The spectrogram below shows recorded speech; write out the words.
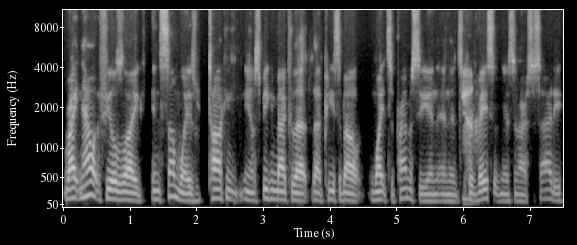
right now it feels like in some ways talking you know speaking back to that that piece about white supremacy and, and its Yeah. pervasiveness in our society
